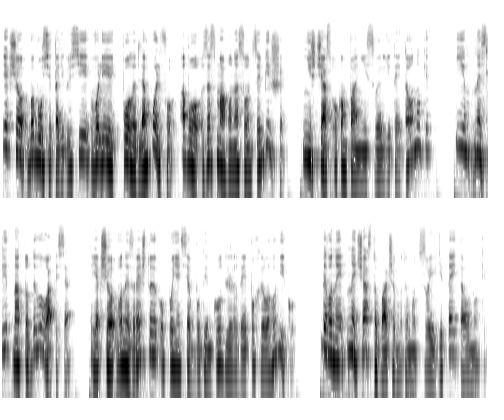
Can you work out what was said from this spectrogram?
Якщо бабусі та дідусі воліють поле для гольфу або засмагу на сонце більше, ніж час у компанії своїх дітей та онуків, їм не слід надто дивуватися, якщо вони зрештою опиняться в будинку для людей похилого віку, де вони не часто бачитимуть своїх дітей та онуків.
